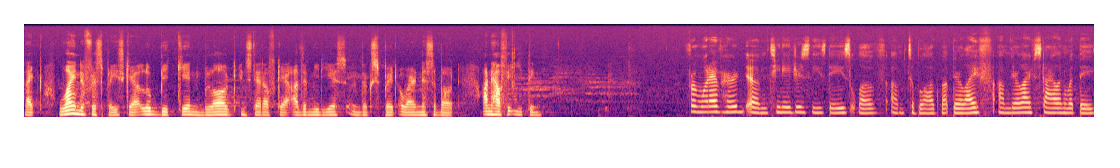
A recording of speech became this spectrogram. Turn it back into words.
like why in the first place kayak lu bikin blog instead of kayak other medias untuk spread awareness about unhealthy eating? From what I've heard, um, teenagers these days love um, to blog about their life, um, their lifestyle, and what they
